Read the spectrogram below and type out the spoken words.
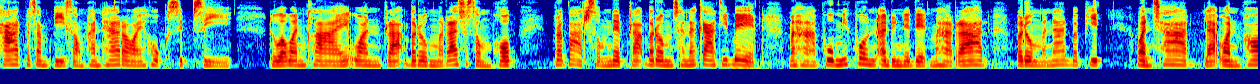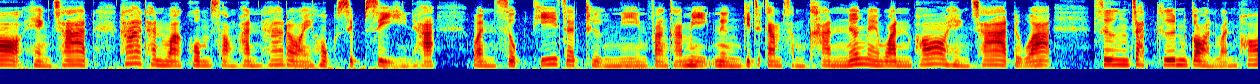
ชาติประจำปี 2564 หรือว่าวันคล้ายวันพระบรมราชสมภพพระบาทสมเด็จพระบรมชนากาธิเบศรมหาภูมิพล อดุลยเดชมหาราช บรมนาถบพิตรวันชาติ และวันพ่อแห่งชาติ 5 ธันวาคม 2564 นะคะ วันศุกร์ที่จะถึงนี้ฟังคะมีอีกหนึ่งกิจกรรมสำคัญ เนื่องในวันพ่อแห่งชาติหรือว่าซึ่งจัดขึ้นก่อนวันพ่อ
